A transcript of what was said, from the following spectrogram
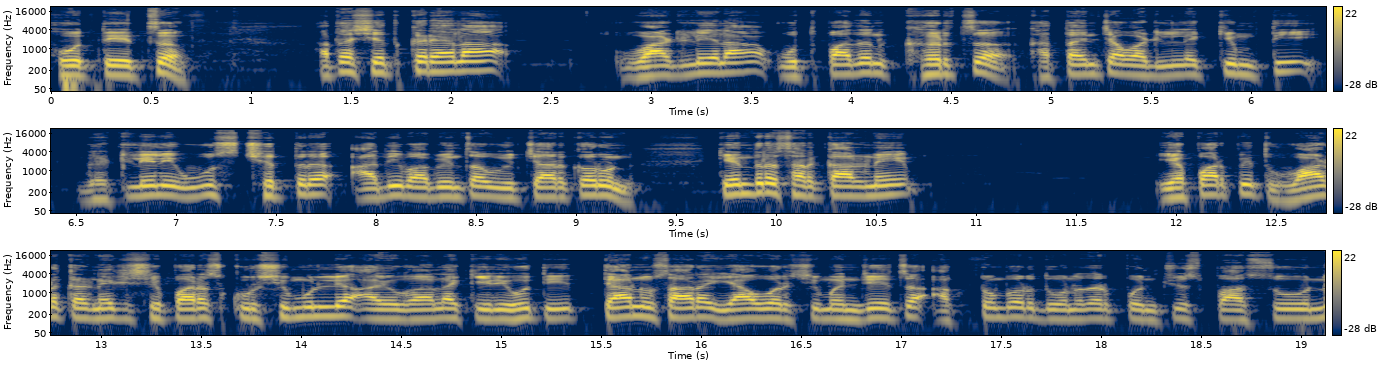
होतेच. आता शेतकऱ्याला वाढलेला उत्पादन खर्च खतांच्या वाढलेल्या किमती घटलेले ऊस क्षेत्र आदी बाबींचा विचार करून केंद्र सरकारने एफ आर पीत वाढ करण्याची शिफारस कृषीमूल्य आयोगाला केली होती. त्यानुसार यावर्षी म्हणजेच ऑक्टोबर दोन हजार पंचवीसपासून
